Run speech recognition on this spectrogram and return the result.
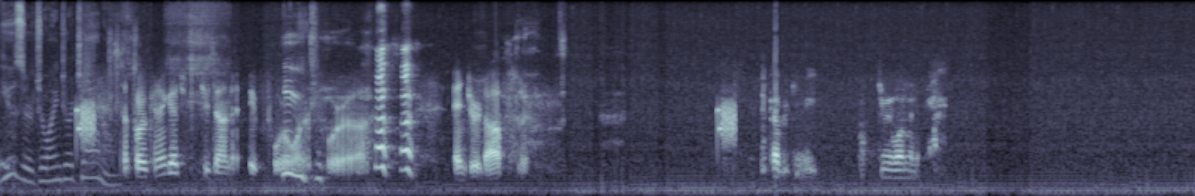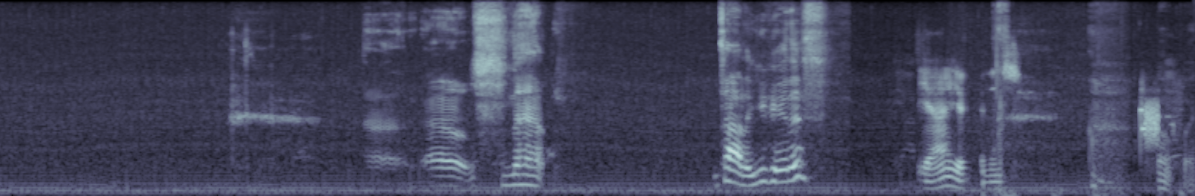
User joined your channel. Step 4, can I get you down at 841 for uh, injured officer? Copy, give me, give me one minute. Uh, oh snap. Tyler, you hear this? Yeah, I hear this. Oh boy.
